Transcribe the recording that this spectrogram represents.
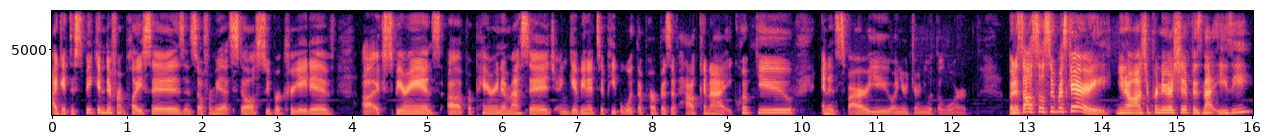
I get to speak in different places. And so for me, that's still a super creative uh, experience of preparing a message and giving it to people with the purpose of how can I equip you and inspire you on your journey with the Lord but it's also super scary. You know, entrepreneurship is not easy.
